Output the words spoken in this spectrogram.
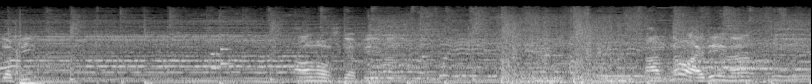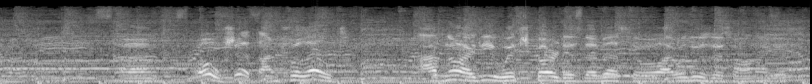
Guppy. Almost Guppy. I have no idea, man. Um, oh shit, I'm full out. I have no idea which card is the best, so I will use this one, I guess.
